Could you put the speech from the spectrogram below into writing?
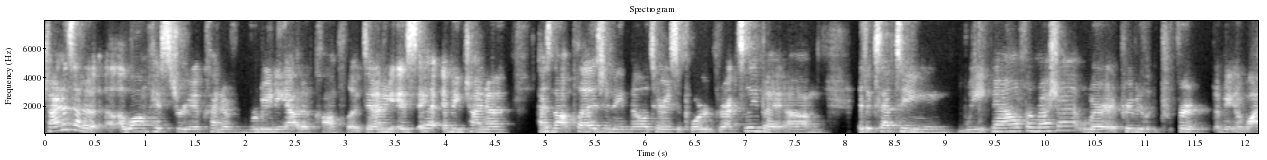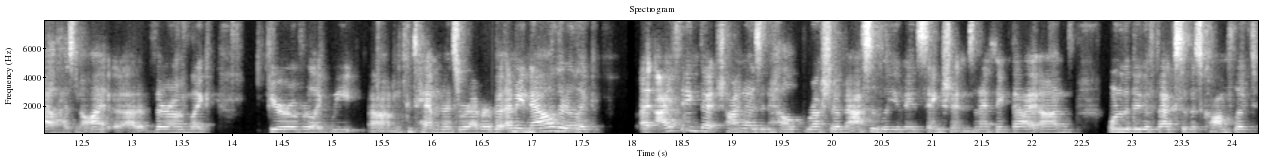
China's had a, a, long history of kind of remaining out of conflict. And I mean, it's, I mean, China has not pledged any military support directly, but um, it's accepting wheat now from Russia, where it previously, for, I mean, a while has not out of their own like fear over like wheat um, contaminants or whatever. But I mean, now they're like, I, I think that China is going to help Russia massively evade sanctions. And I think that um, one of the big effects of this conflict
